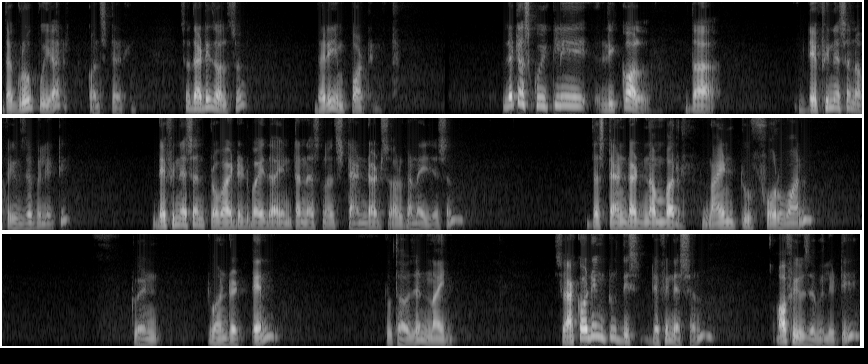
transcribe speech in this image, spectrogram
the group we are considering. So, that is also very important. Let us quickly recall the definition of usability, definition provided by the International Standards Organization, the standard number 9241 210 2009. So, according to this definition of usability,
